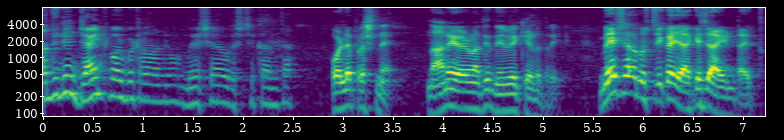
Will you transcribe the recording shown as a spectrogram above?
ಅದನ್ನೇನು ಜಾಯಿಂಟ್ ಮಾಡಿಬಿಟ್ರಲ್ಲ ನೀವು ಮೇಷ ವೃಶ್ಚಿಕ ಅಂತ? ಒಳ್ಳೆ ಪ್ರಶ್ನೆ. ನಾನೇ ಹೇಳೋಣ ಅಂತ ನೀವೇ ಕೇಳಿದ್ರಿ. ಮೇಷ ವೃಶ್ಚಿಕ ಯಾಕೆ ಜಾಯಿಂಟ್ ಆಯಿತು?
